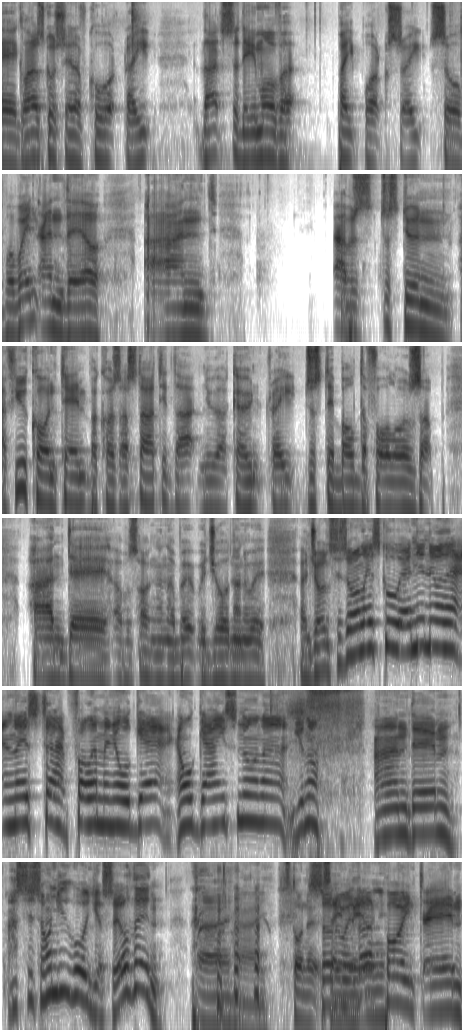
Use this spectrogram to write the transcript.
uh, Glasgow Sheriff Court, right? That's the name of it, Pipeworks, right? So we went in there and I was just doing a few content because I started that new account, right, just to build the followers up. And uh, I was hanging about with John anyway. And John says, Oh, let's go in and all that and let's start following old, guy, old guys and all that, you know. And um, I says, On you go yourself then. Aye. Stone So outside at waiting on that you. point, um,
